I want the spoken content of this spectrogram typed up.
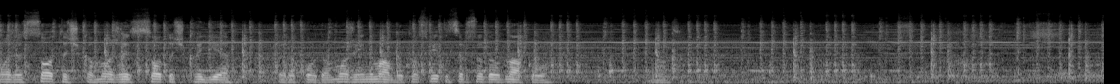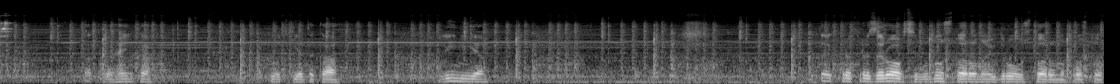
Може соточка, може соточка є переходу, а може і нема, бо то світиться всюди однаково. Так, легенько. Тут є така лінія. Як при фрезеровці в одну сторону і в другу сторону просто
